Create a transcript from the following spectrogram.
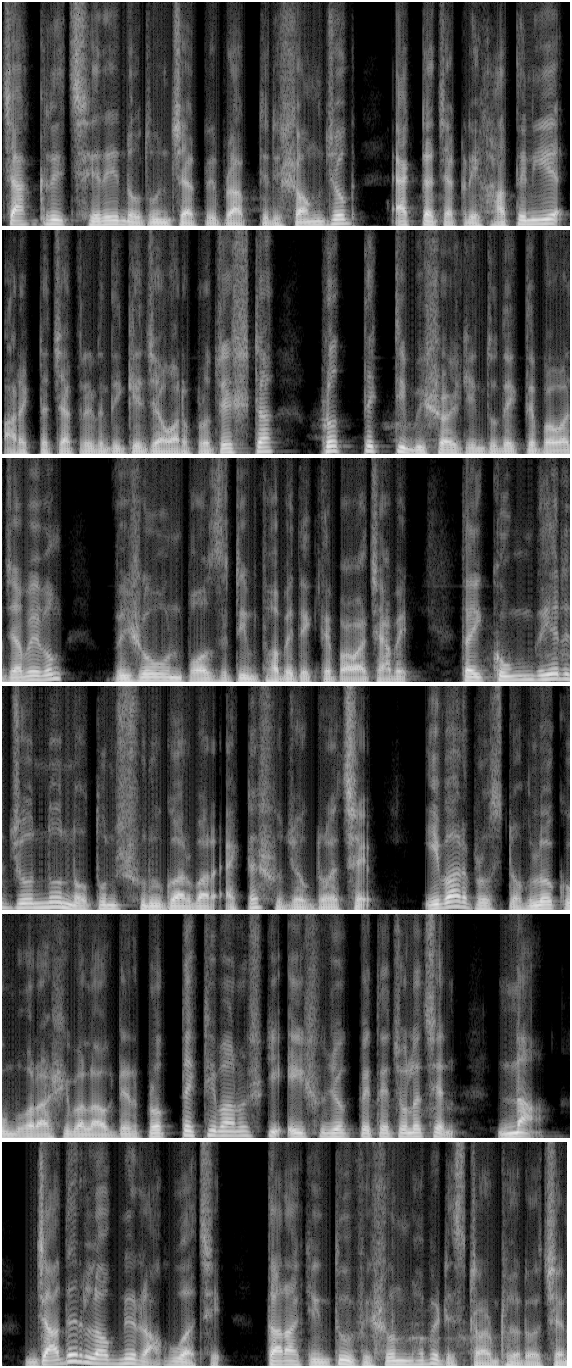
চাকরি ছেড়ে নতুন চাকরি প্রাপ্তির সংযোগ, একটা চাকরি হাতে নিয়ে আরেকটা চাকরির দিকে যাওয়ার প্রচেষ্টা, প্রত্যেকটি বিষয় কিন্তু দেখতে পাওয়া যাবে এবং ভীষণ পজিটিভভাবে দেখতে পাওয়া যাবে। তাই কুম্ভের জন্য নতুন শুরু করবার একটা সুযোগ রয়েছে। এবার প্রশ্ন হলো, কুম্ভ রাশি বা লগ্নের প্রত্যেকটি মানুষ কি এই সুযোগ পেতে চলেছেন? না। যাদের লগ্নে রাহু আছে তারা কিন্তু ভীষণভাবে ডিস্টার্ব হয়ে রয়েছেন।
